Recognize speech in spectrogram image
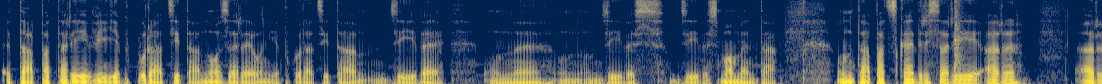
Tāpat arī jebkurā citā nozarē un jebkurā citā dzīvē un, eh, un, un dzīves, dzīves momentā. Un tāpat skaidrs arī ar, ar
